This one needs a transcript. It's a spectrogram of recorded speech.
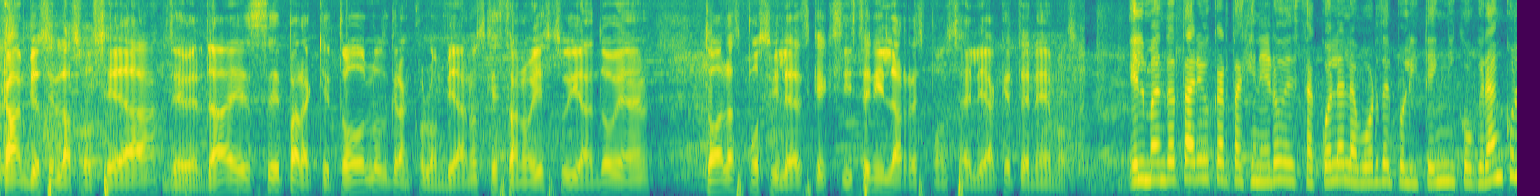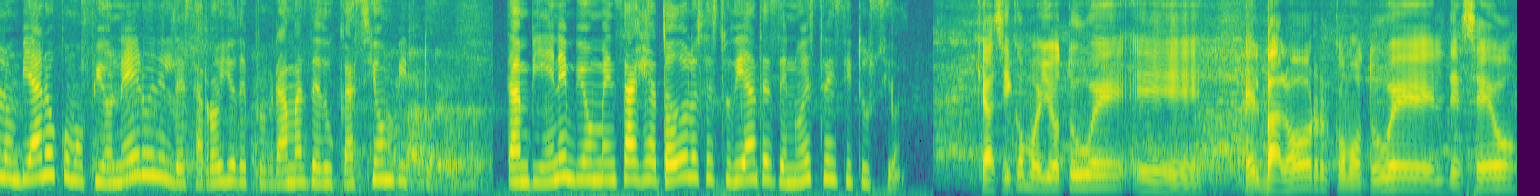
cambios en la sociedad. De verdad es eh, para que todos los gran colombianos que están hoy estudiando vean todas las posibilidades que existen y la responsabilidad que tenemos. El mandatario cartagenero destacó la labor del Politécnico Gran Colombiano como pionero en el desarrollo de programas de educación virtual. También envió un mensaje a todos los estudiantes de nuestra institución. Que así como yo tuve eh, el valor, como tuve el deseo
